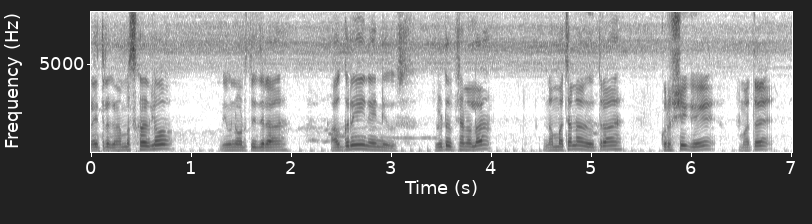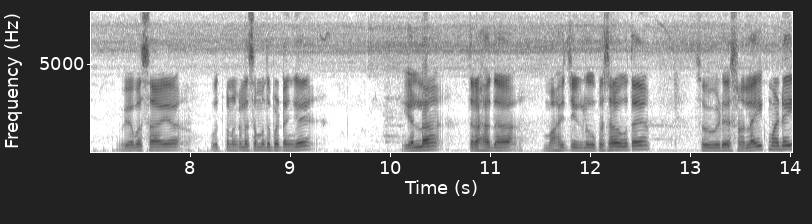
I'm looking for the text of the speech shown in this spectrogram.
ರೈತರಿಗೆ ನಮಸ್ಕಾರಗಳು. ನೀವು ನೋಡ್ತಿದ್ದೀರಾ agri nine news YouTube channel. ನಮ್ಮ ಚಾನಲ್ ಹತ್ರ ಕೃಷಿಗೆ ಮತ್ತು ವ್ಯವಸಾಯ ಉತ್ಪನ್ನಗಳ ಸಂಬಂಧಪಟ್ಟಂಗೆ ಎಲ್ಲ ತರಹದ ಮಾಹಿತಿಗಳು ಪ್ರಸಾರವಾಗುತ್ತೆ ಸೊ ವೀಡಿಯೋಸ್ನ ಲೈಕ್ ಮಾಡಿ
